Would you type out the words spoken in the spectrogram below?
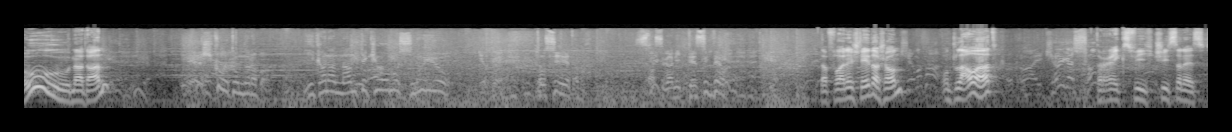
Uh, na dann. Da vorne steht er schon und lauert. Drecksviech, geschissenes.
